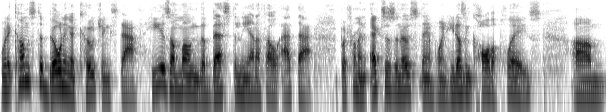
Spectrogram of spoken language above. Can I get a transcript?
when it comes to building a coaching staff, he is among the best in the NFL at that. But from an X's and O's standpoint, he doesn't call the plays. Um,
